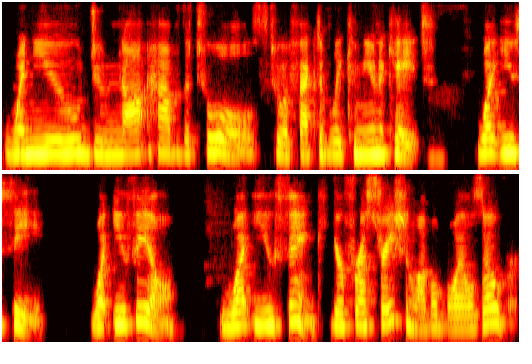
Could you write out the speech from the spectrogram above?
When you do not have the tools to effectively communicate what you see, what you feel, what you think, your frustration level boils over.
